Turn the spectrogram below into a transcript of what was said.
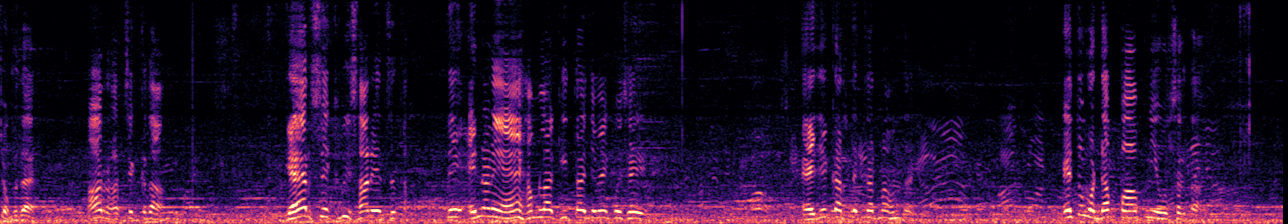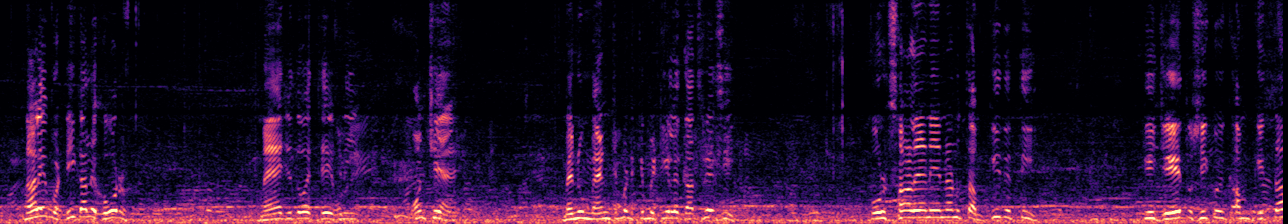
ਝੁਕਦਾ ਹੈ, ਹਰ ਸਿੱਖ ਦਾ ਗੈਰ ਸਿੱਖ ਵੀ ਸਾਰੇ ਇੱਥੇ ਤਾਂ- ਤੇ ਇਹਨਾਂ ਨੇ ਐ ਹਮਲਾ ਕੀਤਾ ਜਿਵੇਂ ਕਿਸੇ ਐਜੇ ਕਰਤੇ ਕਰਨਾ ਹੁੰਦਾ ਇਹ ਤੋਂ ਵੱਡਾ ਪਾਪ ਨਹੀਂ ਹੋ ਸਕਦਾ। ਨਾਲੇ ਵੱਡੀ ਗੱਲ ਹੋਰ, ਮੈਂ ਜਦੋਂ ਇੱਥੇ ਹੁਣੀ ਪਹੁੰਚਿਆ ਮੈਨੂੰ ਮੈਨੇਜਮੈਂਟ ਕਮੇਟੀ ਵਾਲੇ ਦੱਸ ਰਹੇ ਸੀ। ਪੁਲਿਸ ਵਾਲਿਆਂ ਨੇ ਇਹਨਾਂ ਨੂੰ ਧਮਕੀ ਦਿੱਤੀ ਕਿ ਜੇ ਤੁਸੀਂ ਕੋਈ ਕੰਮ ਕੀਤਾ,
